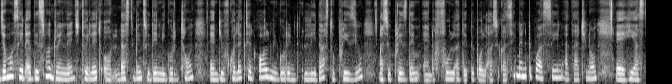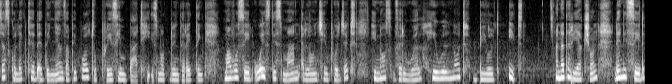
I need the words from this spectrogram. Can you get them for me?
Jomo said there's no drainage, toilet, or dustbins within Migori town, and you've collected all Migori leaders to praise you as you praise them and fool at the people. As you can see, many people are saying uh, that you know uh, he has just collected uh, the Nyanza people to praise him, but he is not doing the right thing. Mavo said, "Where is this man a launching project? He knows very well he will not build it." Another reaction, Dennis said,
